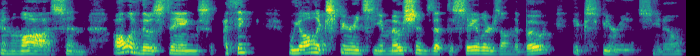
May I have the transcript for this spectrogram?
and loss and all of those things. I think we all experience the emotions that the sailors on the boat experience, you know,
